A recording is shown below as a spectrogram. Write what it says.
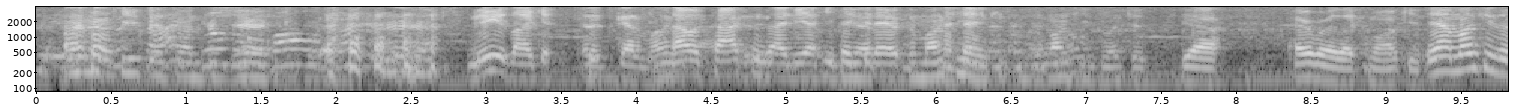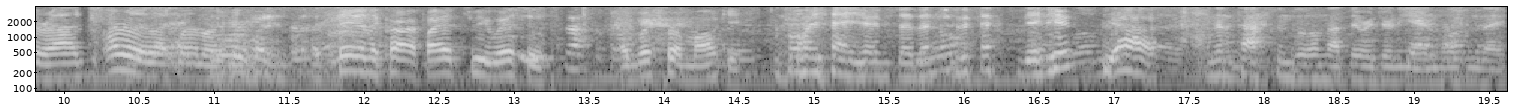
I'm gonna keep this one for sure. Knew you'd like it. And it's got a monkey. That was Paxton's idea. He picked it out. The monkey. The monkey's wicked. Yeah. Everybody likes monkeys. Yeah, monkeys are rad. I really like my monkey. I stayed in the car. If I had three wishes, I'd wish for a monkey. Oh yeah, you already said that today. Did you? Yeah. And then Paxton told them that they were dirty animals and they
